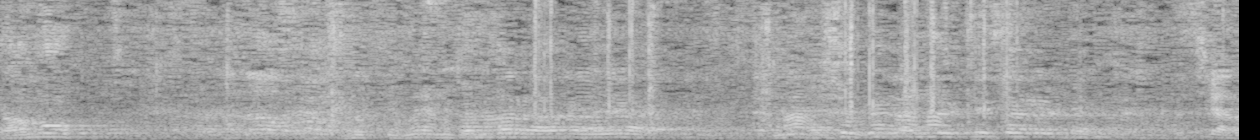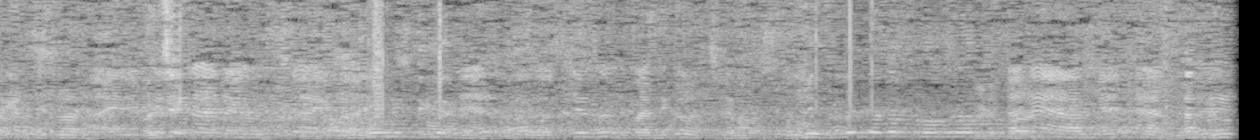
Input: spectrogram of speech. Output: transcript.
రాము. తొందర రారా అశోక్ గారు అందరూ వచ్చేసారు వచ్చి పదకొండింటికి కదా? వచ్చేసాం పదికి వచ్చాం ఇప్పుడు కదా ప్రోగ్రామ్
